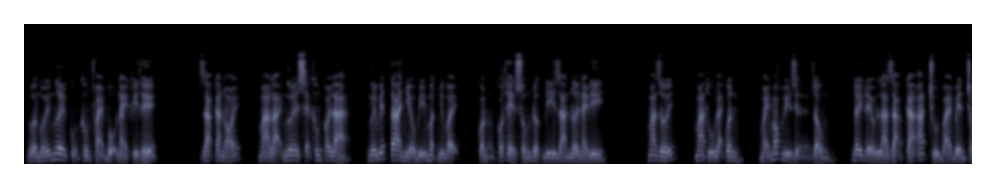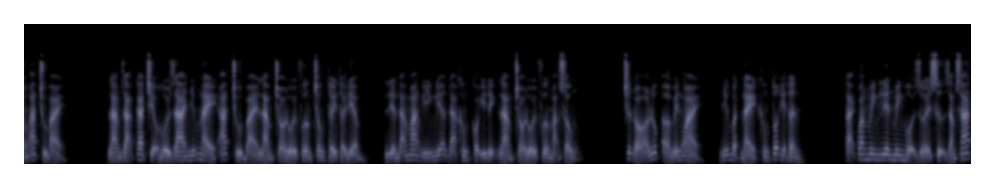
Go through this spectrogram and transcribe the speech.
Vừa mới ngươi cũng không phải bộ này khí thế. Dạ ca nói, mà lại ngươi sẽ không coi là, ngươi biết ta nhiều bí mật như vậy, còn có thể sống được đi ra nơi này đi. Ma giới, ma thú đại quân, máy móc hủy diệt rồng, đây đều là dạ ca át chủ bài bên trong át chủ bài. Làm dạ ca triệu hồi ra những này át chủ bài làm cho đối phương trông thấy thời điểm, liền đã mang ý nghĩa đã không có ý định làm cho đối phương mạng sống. Trước đó lúc ở bên ngoài, những vật này không tốt hiện thân. Tại quang minh liên minh hội dưới sự giám sát,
